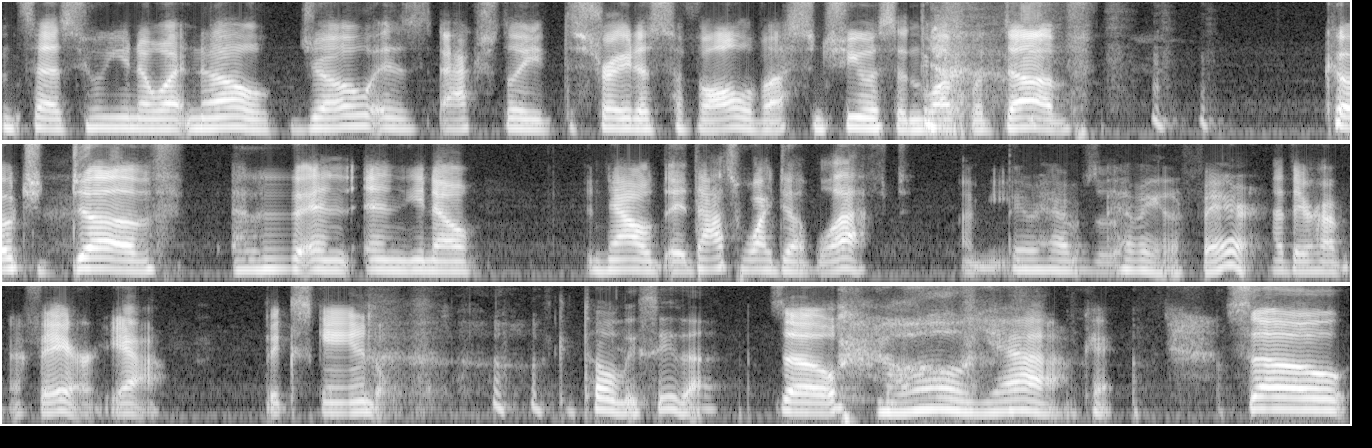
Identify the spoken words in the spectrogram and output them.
and says, "Well, you know what? No, Jo is actually the straightest of all of us, and she was in love with Dove, Coach Dove, and and you know, now that's why Dove left. I mean, They were have, a- having an affair. they were having an affair. Yeah, big scandal. I could totally see that. So, oh yeah, okay. So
